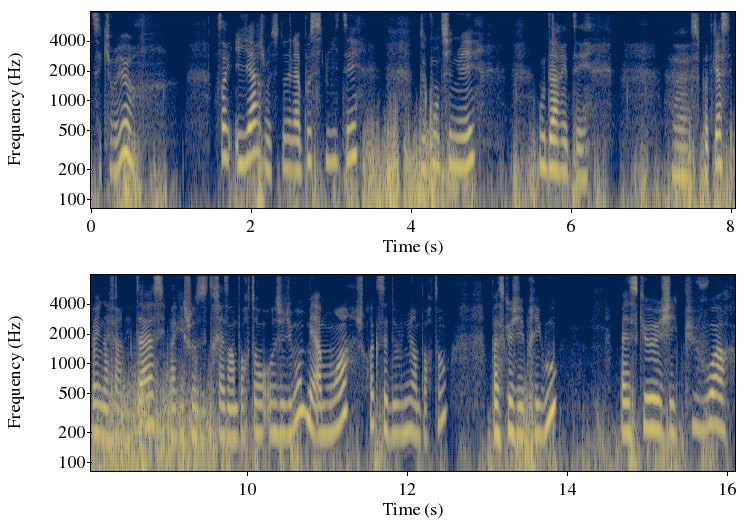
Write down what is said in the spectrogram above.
C'est curieux. C'est pour ça qu'hier je me suis donné la possibilité de continuer ou d'arrêter. Euh, ce podcast, c'est pas une affaire d'État, c'est pas quelque chose de très important aux yeux du monde, mais à moi, je crois que c'est devenu important parce que j'ai pris goût, parce que j'ai pu voir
